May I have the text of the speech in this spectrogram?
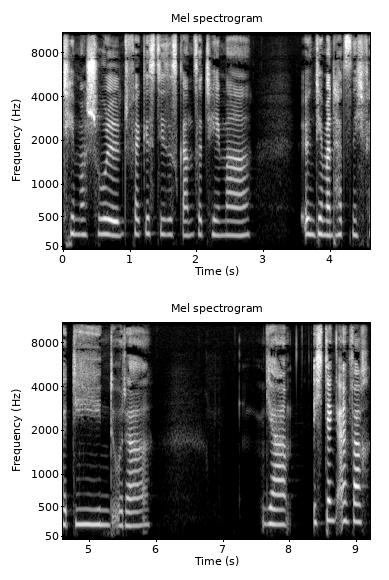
Thema Schuld, vergiss dieses ganze Thema, irgendjemand hat es nicht verdient oder ja, ich denke einfach,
